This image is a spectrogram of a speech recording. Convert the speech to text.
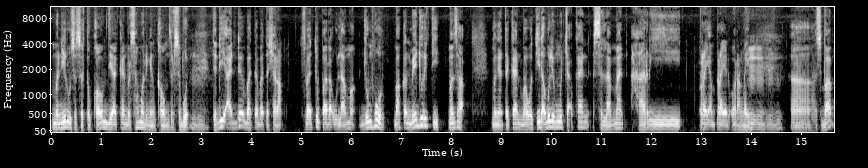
meniru sesuatu kaum dia akan bersama dengan kaum tersebut. Hmm. jadi ada batas-batas syarak. Sebab itu para ulama jumhur bahkan majoriti mazhab mengatakan bahawa tidak boleh mengucapkan selamat hari perayaan-perayaan orang lain. Mm-hmm. Uh, sebab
